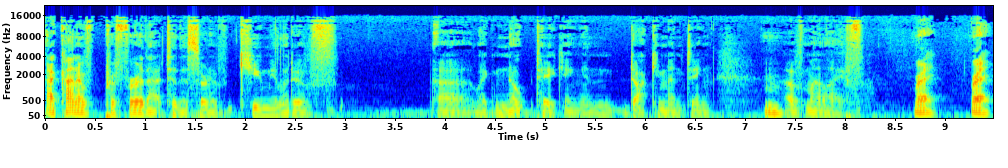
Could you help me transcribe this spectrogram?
I kind of prefer that to this sort of cumulative uh, like note taking and documenting Hmm. of my life. Right, right.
